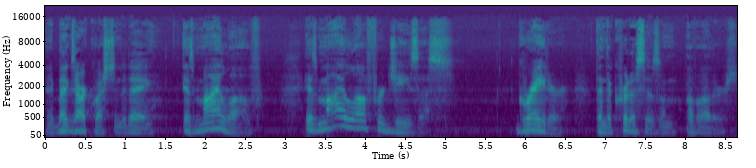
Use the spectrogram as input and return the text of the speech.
And it begs our question today Is my love, is my love for Jesus greater than the criticism of others?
